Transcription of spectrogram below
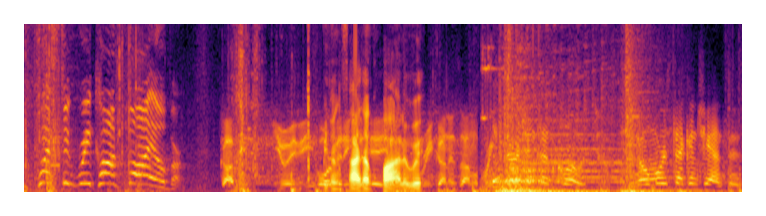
Requesting recon flyover. Copy. UAV มีทั้ง orbiting ซ้าย the ทั้งขวา AO. เลยเว้ย Recon is on. Resurgence is closed. No more second chances.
